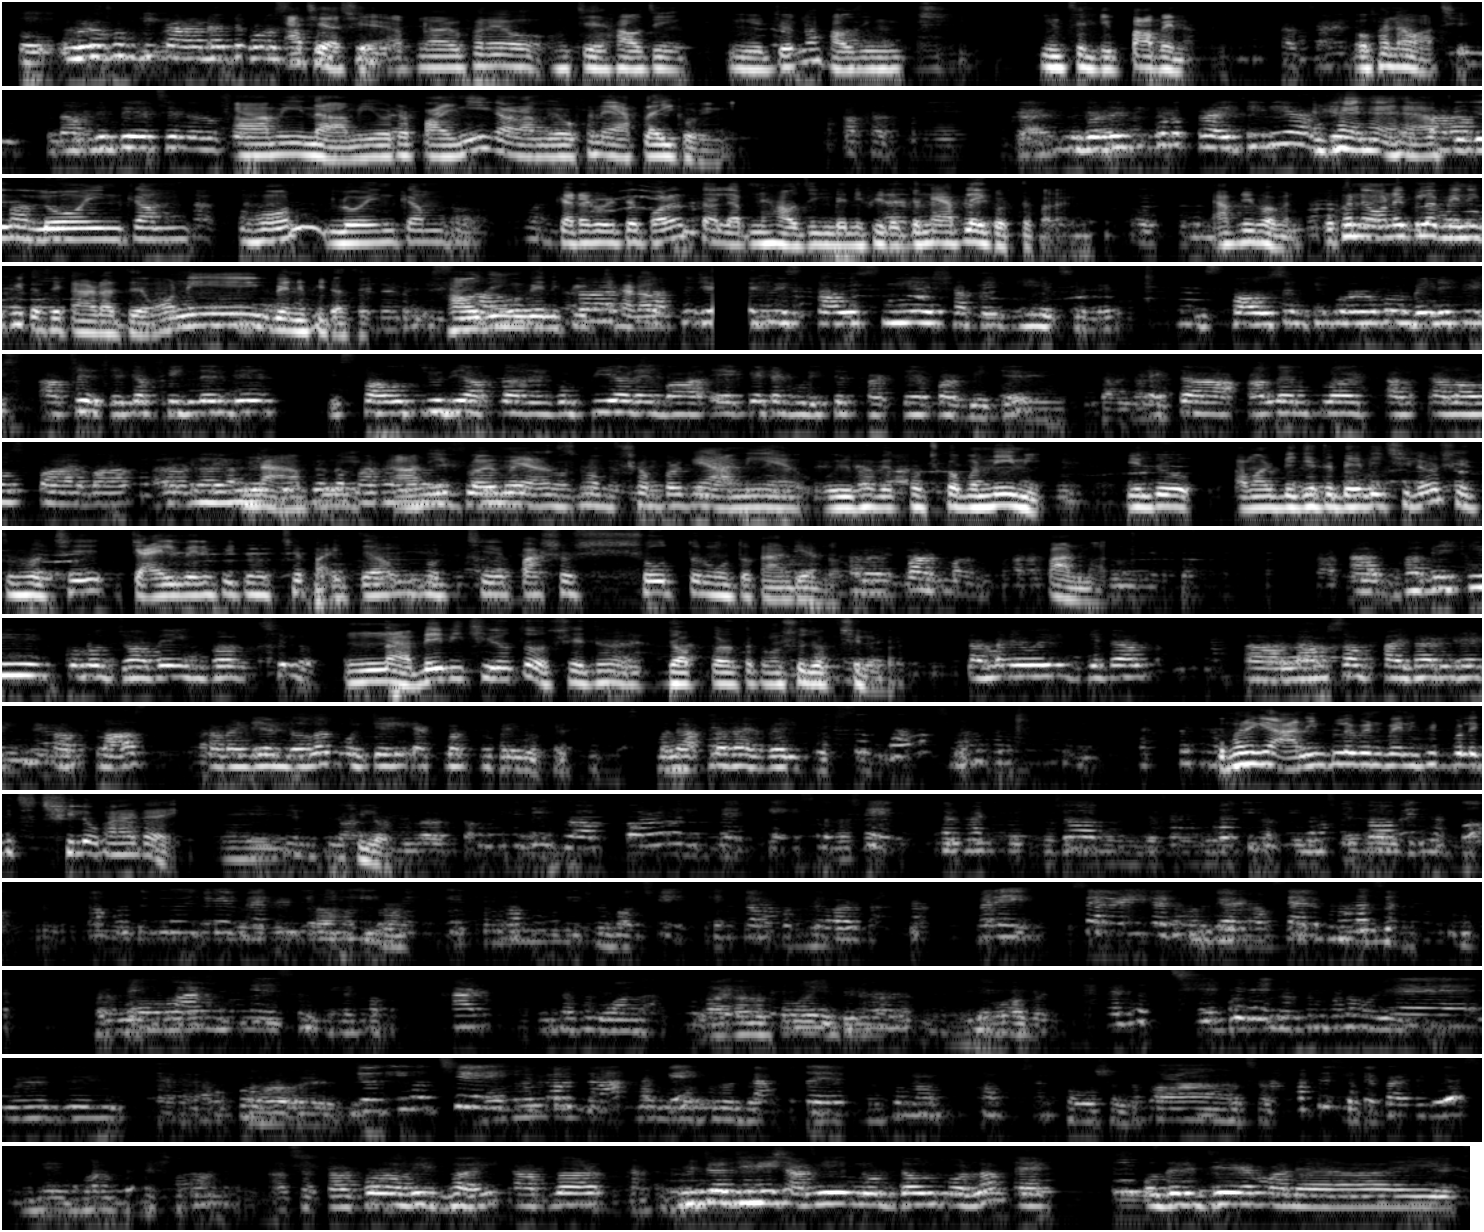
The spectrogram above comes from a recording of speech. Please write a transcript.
তো ওইরকম কি কানাডাতে কোনো আছে আছে। আপনার ওখানে হচ্ছে হাউজিং এর জন্য হাউজিং ইনসেন্টিভ পাবেন আপনি। আচ্ছা। ওখানেও আছে। আপনি পেয়েছেন এরকম? আমি না আমি ওটা পাইনি কারণ আমি ওখানে অ্যাপ্লাই করিনি। আচ্ছা। কিন্তু ওটার কি কোনো ক্রাইটেরিয়া আছে? হ্যাঁ হ্যাঁ হ্যাঁ। আপনি যদি লো ইনকাম হন লো ইনকাম ক্যাটাগরিতে পড়েন তাহলে আপনি হাউজিং বেনিফিটের জন্য অ্যাপ্লাই করতে পারেন। আপনি পাবেন ওখানে অনেকগুলো বেনিফিট আছে কানাডাতে অনেক বেনিফিট আছে। হাউজিং বেনিফিট ছাড়াও স্পাউস নিয়ে সাথে গিয়েছিলেন স্পাউসের কি কোনো রকম বেনিফিট আছে যেটা ফিনল্যান্ডে স্পাউস যদি আপনার এরকম পিআরএ বা এ ক্যাটাগরিতে থাকতে পারমিটে একটা আনএমপ্লয়েড অ্যালাউন্স পায় বা না আনএমপ্লয়মেন্ট সম্পর্কে আমি ওইভাবে খোঁজ খবর নিইনি। কিন্তু আমার যেহেতু বেবি ছিল সেহেতু হচ্ছে চাইল্ড বেনিফিট হচ্ছে পাইতাম হচ্ছে পাঁচশো সত্তর মতো Canadian per month per month আর ভাবি কি কোনো জবে ইনভলভ ছিল? না বেবি ছিল তো সেটা জব করার তো কোনো সুযোগ ছিল না। তার মানে ওই যেটা lump sum five hundred plus Canadian dollar ওইটাই একমাত্র বেনিফিট মানে আপনারা অ্যাভেল করছেন। ওখানে কি আনএমপ্লয়মেন্ট বেনিফিট বলে কিছু ছিল কানাডায়? ছিল। তুমি যদি জব করো ইন দ্যাট কেস হচ্ছে মানে জব যদি তুমি হচ্ছে জবে থাকো তখন তুমি ওই যে ম্যাটারনিটি লিভ হয়ে গেলে তখন কিছু হচ্ছে ইনকাম করতে পারবা। মানে স্যালারিটা ঢুকবে আর স্যালারি পুরো স্যালারি ঢুকবে। পার্সেন্টেজ আর হচ্ছে যদি হচ্ছে ইনকাম না থাকে তাহলে কোনো সমস্যা আচ্ছা। আমারটা সেটা পারে আচ্ছা তারপর অমিত ভাই আপনার দুইটা জিনিস আমি নোট ডাউন করলাম। এক ওদের যে মানে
